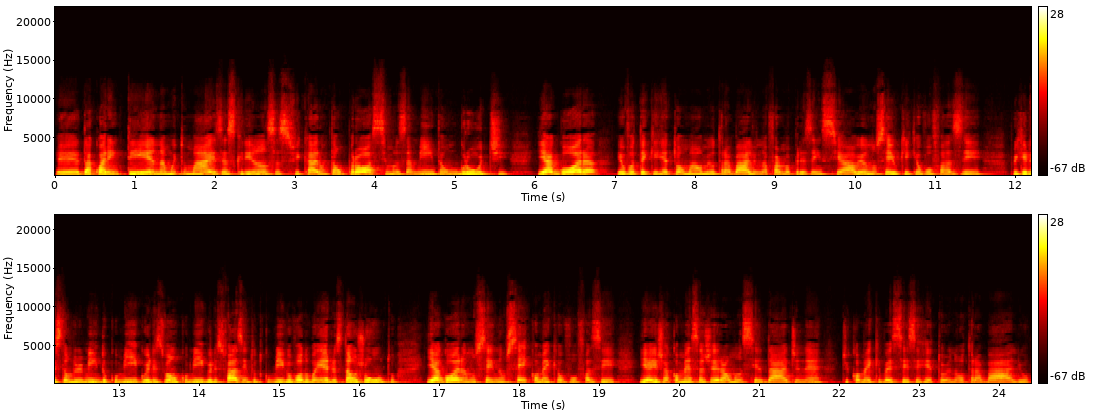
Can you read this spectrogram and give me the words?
É, da quarentena, muito mais, e as crianças ficaram tão próximas a mim, então grude. E agora eu vou ter que retomar o meu trabalho na forma presencial e eu não sei o que, que eu vou fazer porque eles estão dormindo comigo, eles vão comigo, eles fazem tudo comigo, eu vou no banheiro, eles estão junto, e agora eu não sei, não sei como é que eu vou fazer. E aí já começa a gerar uma ansiedade, né? De como é que vai ser esse retorno ao trabalho.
